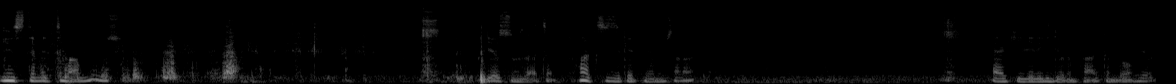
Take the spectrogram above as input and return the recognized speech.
Niye sitem ettim anlıyor musun? Biliyorsun zaten. Haksızlık etmiyorum sana. Belki ileri gidiyorum farkında olmuyorum.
